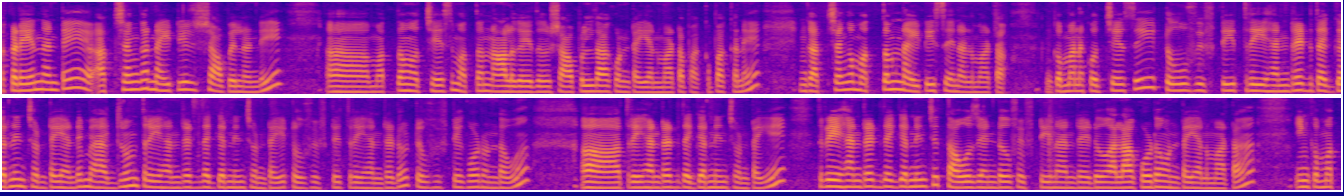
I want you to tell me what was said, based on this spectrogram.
అక్కడ ఏంటంటే అచ్చంగా నైటీ షాపులండి మొత్తం వచ్చేసి మొత్తం నాలుగైదు షాపుల దాకా ఉంటాయి అన్నమాట పక్క పక్కనే. ఇంకా అచ్చంగా మొత్తం నైటీసేనమాట ఇంకా మనకు వచ్చేసి టూ ఫిఫ్టీ త్రీ హండ్రెడ్ దగ్గర నుంచి ఉంటాయండి. మ్యాక్సిమం త్రీ హండ్రెడ్ దగ్గర నుంచి ఉంటాయి. Two fifty three hundred two fifty కూడా ఉండవు. త్రీ హండ్రెడ్ దగ్గర నుంచి ఉంటాయి. త్రీ హండ్రెడ్ దగ్గర నుంచి థౌజండ్ ఫిఫ్టీన్ హండ్రెడ్ అలా కూడా ఉంటాయి అన్నమాట. ఇంకా మొత్తం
